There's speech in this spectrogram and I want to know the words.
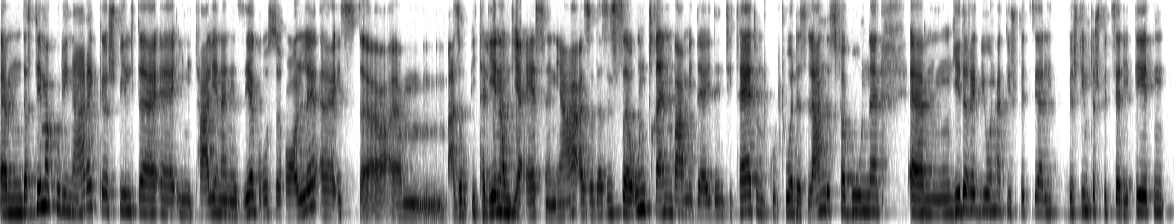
Ähm, das Thema Kulinarik äh, spielt äh, in Italien eine sehr große Rolle, äh, ist äh, ähm, also Italiener und ihr Essen, ja, also das ist untrennbar mit der Identität und Kultur des Landes verbunden. Ähm, jede Region hat die Speziali bestimmte Spezialitäten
